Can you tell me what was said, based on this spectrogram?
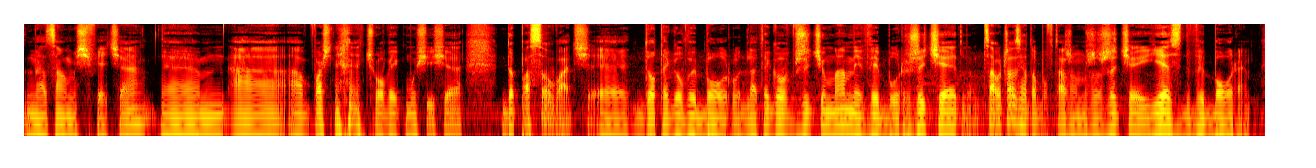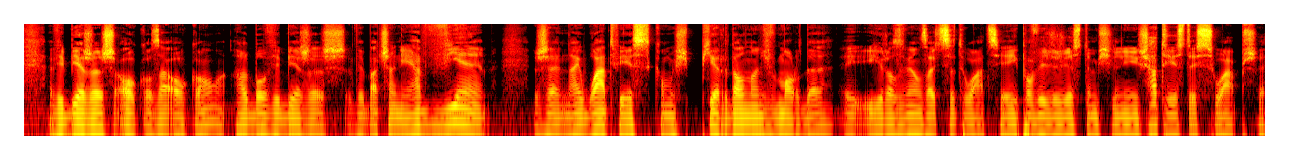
na całym świecie, a, a, właśnie człowiek musi się dopasować e, do tego wyboru. Dlatego w życiu mamy wybór. Życie, cały czas ja to powtarzam, że życie jest wyborem. Wybierzesz oko za oko, albo wybierzesz wybaczenie. Ja wiem, że najłatwiej jest komuś pierdolnąć w mordę i, i rozwiązać sytuację i powiedzieć, że jestem silniejszy, a ty jesteś słabszy.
